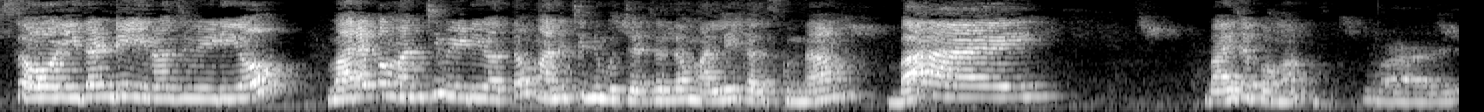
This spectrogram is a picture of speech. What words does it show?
సో ఇదండి ఈరోజు వీడియో. మరొక మంచి వీడియోతో మన చిన్ని ముచ్చట్లలో మళ్ళీ కలుసుకుందాం. బాయ్. బాయ్ చెప్పమ్మా. బాయ్.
